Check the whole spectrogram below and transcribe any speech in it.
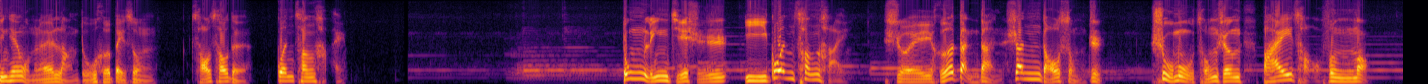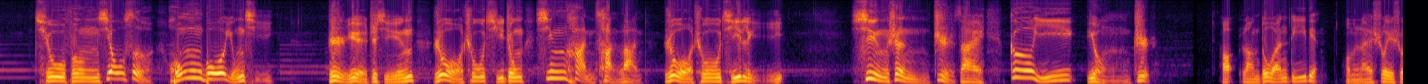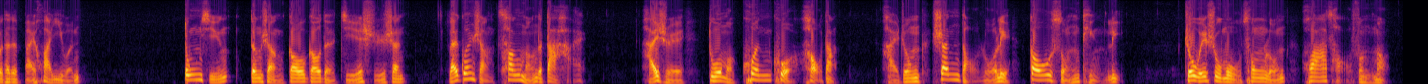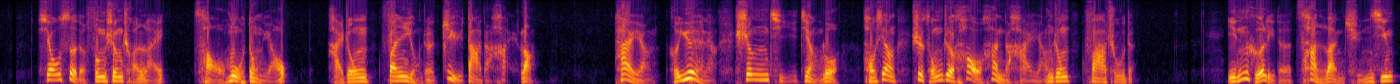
今天我们来朗读和背诵曹操的《观沧海》。东临碣石，以观沧海。水何澹澹，山岛竦峙。树木丛生，百草丰茂。秋风萧瑟，洪波涌起。日月之行，若出其中；星汉灿烂，若出其里。幸甚至哉，歌以咏志。好，朗读完第一遍，我们来说一说它的白话译文。东行，登上高高的碣石山，来观赏苍茫的大海。海水多么宽阔浩荡！海中山岛罗列，高耸挺立，周围树木葱茏，花草丰茂。萧瑟的风声传来，草木动摇，海中翻涌着巨大的海浪。太阳和月亮升起降落，好像是从这浩瀚的海洋中发出的。银河里的灿烂群星。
